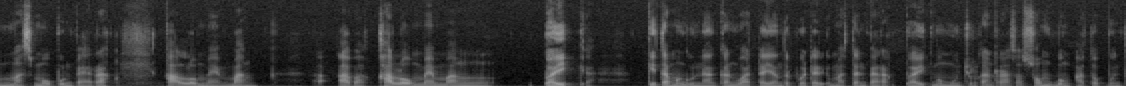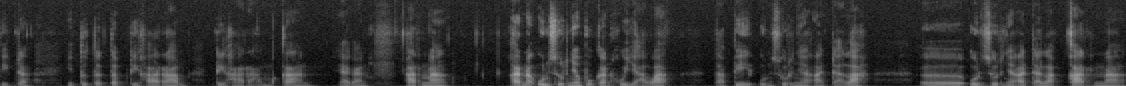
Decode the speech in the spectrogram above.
emas maupun perak kalau memang apa kalau memang baik ya kita menggunakan wadah yang terbuat dari emas dan perak baik memunculkan rasa sombong ataupun tidak itu tetap diharam diharamkan ya kan? Karena karena unsurnya bukan huyala tapi unsurnya adalah e, unsurnya adalah karena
